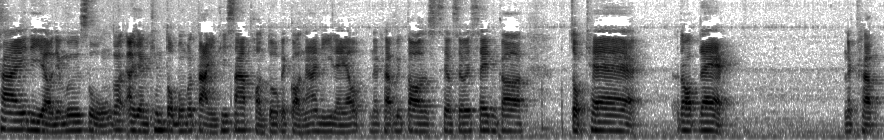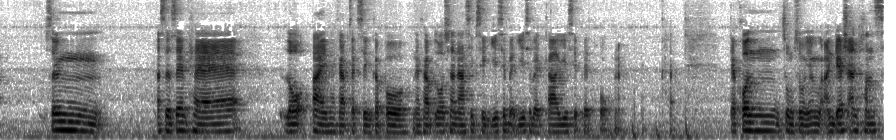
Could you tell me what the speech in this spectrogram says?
ชายเดี่ยวเนี่ยมือสูงก็อย่างเคนโตโมโมตะอย่างที่ทราบถอนตัวไปก่อนหน้านี้แล้วนะครับวิกตอร์เซลเซเวเซนก็จบแค่ รอบแรกนะครับ ซึ่งอเซลเซนแพ้โลไปนะครับจากสิงคโปร์นะครับโลชนะ 14 21 21 9 21 6นะครับแต่คนสูงๆยังอยู่อันเดอร์สอันทอนเซ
